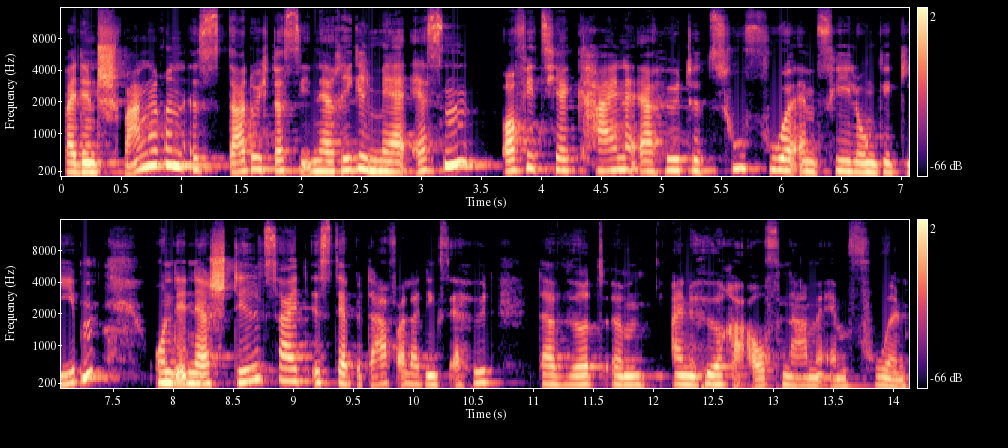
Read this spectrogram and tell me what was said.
Bei den Schwangeren ist dadurch, dass sie in der Regel mehr essen, offiziell keine erhöhte Zufuhrempfehlung gegeben. Und in der Stillzeit ist der Bedarf allerdings erhöht. Da wird ähm, eine höhere Aufnahme empfohlen.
